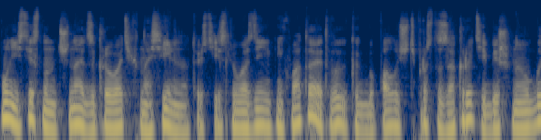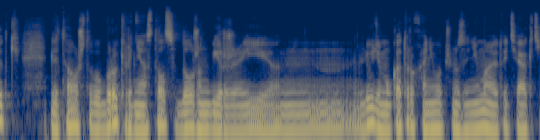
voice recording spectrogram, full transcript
Он, естественно, начинает закрывать их насильно, то есть если у вас денег не хватает, вы как бы получите просто закрытие, бешеные убытки для того, чтобы брокер не остался должен бирже. И людям, у которых они, в общем, занимают эти активы,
